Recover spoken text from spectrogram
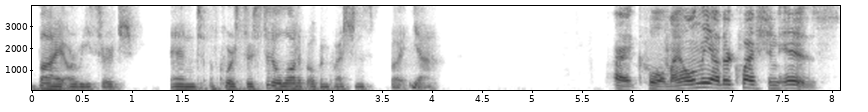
by our research. And of course, there's still a lot of open questions, but yeah, all right, cool. My only other question is,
